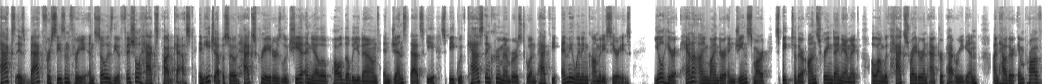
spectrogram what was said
Hacks is back for season three, and so is the official Hacks podcast. In each episode, Hacks creators Lucia Aniello, Paul W. Downs, and Jen Statsky speak with cast and crew members to unpack the Emmy winning comedy series. You'll hear Hannah Einbinder and Jean Smart speak to their on screen dynamic, along with Hacks writer and actor Pat Regan, on how their improv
